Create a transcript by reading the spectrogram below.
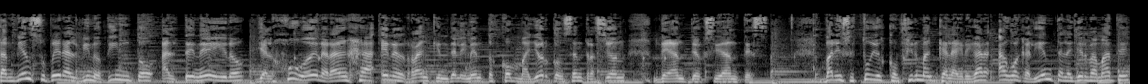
También supera al vino tinto, al té negro y al jugo de naranja en el ranking de alimentos con mayor concentración de antioxidantes. Varios estudios confirman que al agregar agua caliente a la hierba mate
